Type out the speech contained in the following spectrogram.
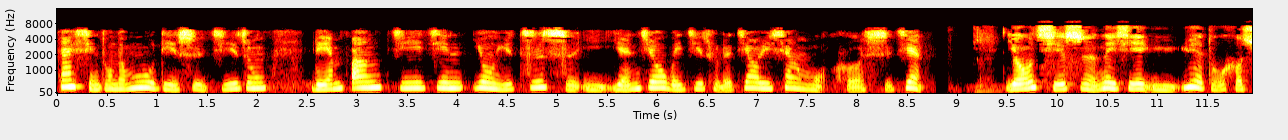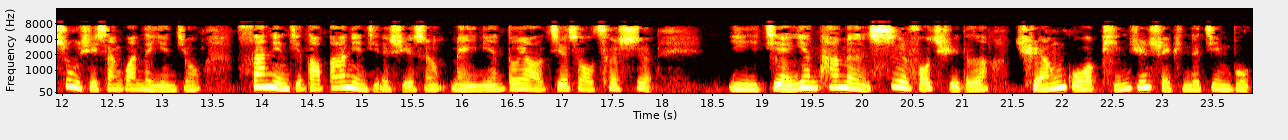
该行动的目的是集中联邦基金用于支持以研究为基础的教育项目和实践，尤其是那些与阅读和数学相关的研究。三年级到八年级的学生每年都要接受测试。以检验他们是否取得全国平均水平的进步。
